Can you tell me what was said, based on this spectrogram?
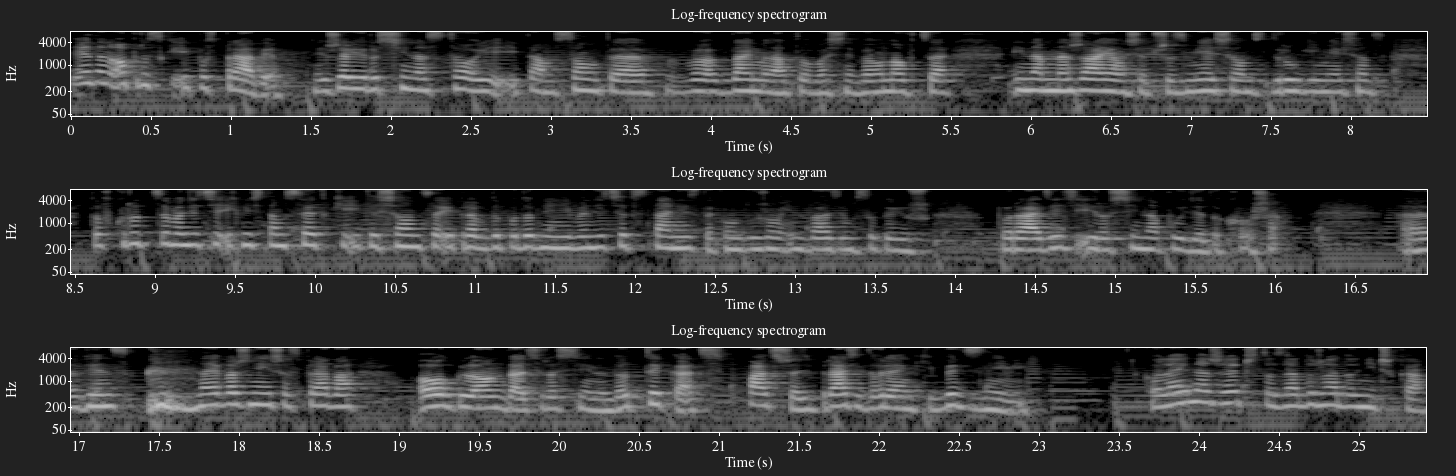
jeden oprysk i po sprawie. Jeżeli roślina stoi i tam są te, dajmy na to właśnie wełnowce i namnażają się przez miesiąc, drugi miesiąc, to wkrótce będziecie ich mieć tam setki i tysiące i prawdopodobnie nie będziecie w stanie z taką dużą inwazją sobie już poradzić i roślina pójdzie do kosza. E, Więc najważniejsza sprawa oglądać rośliny, dotykać, patrzeć, brać do ręki, być z nimi. Kolejna rzecz to za duża doniczka.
